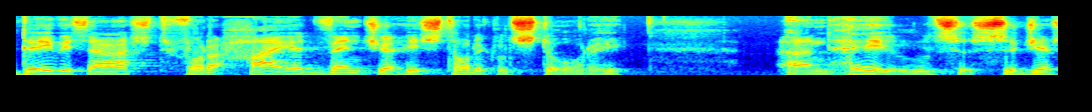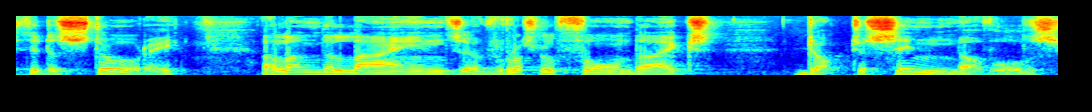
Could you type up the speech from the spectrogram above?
Davis asked for a high adventure historical story, and Hayles suggested a story along the lines of Russell Thorndike's Dr. Syn novels,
